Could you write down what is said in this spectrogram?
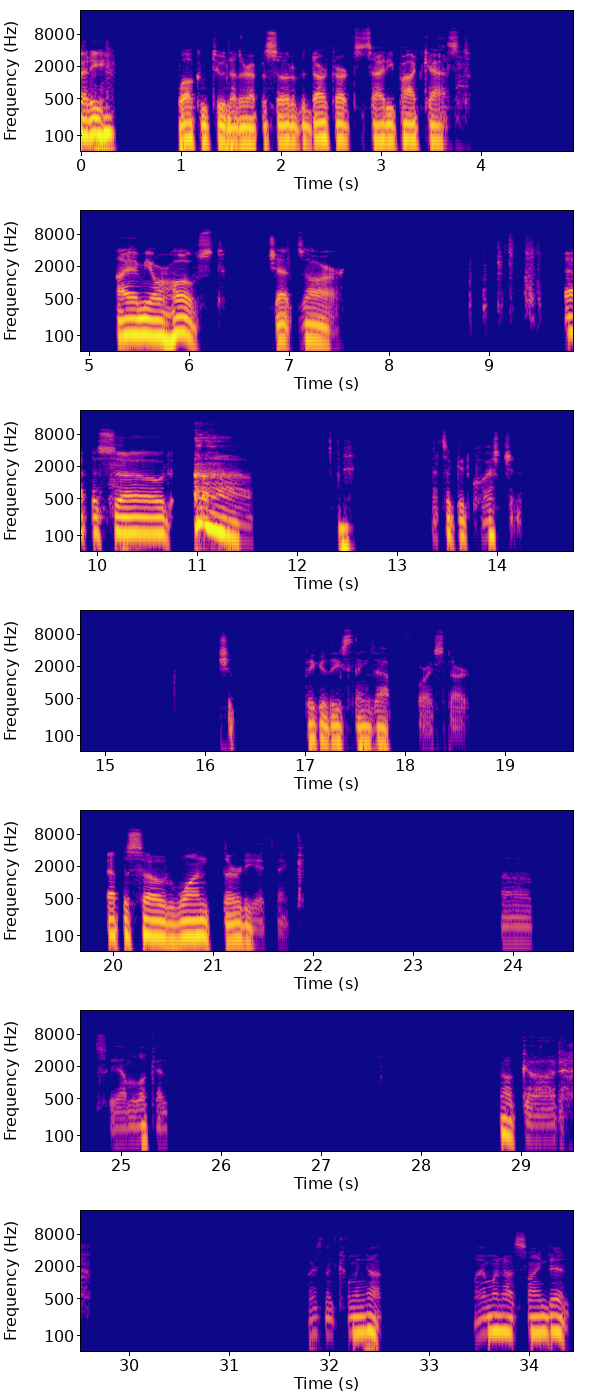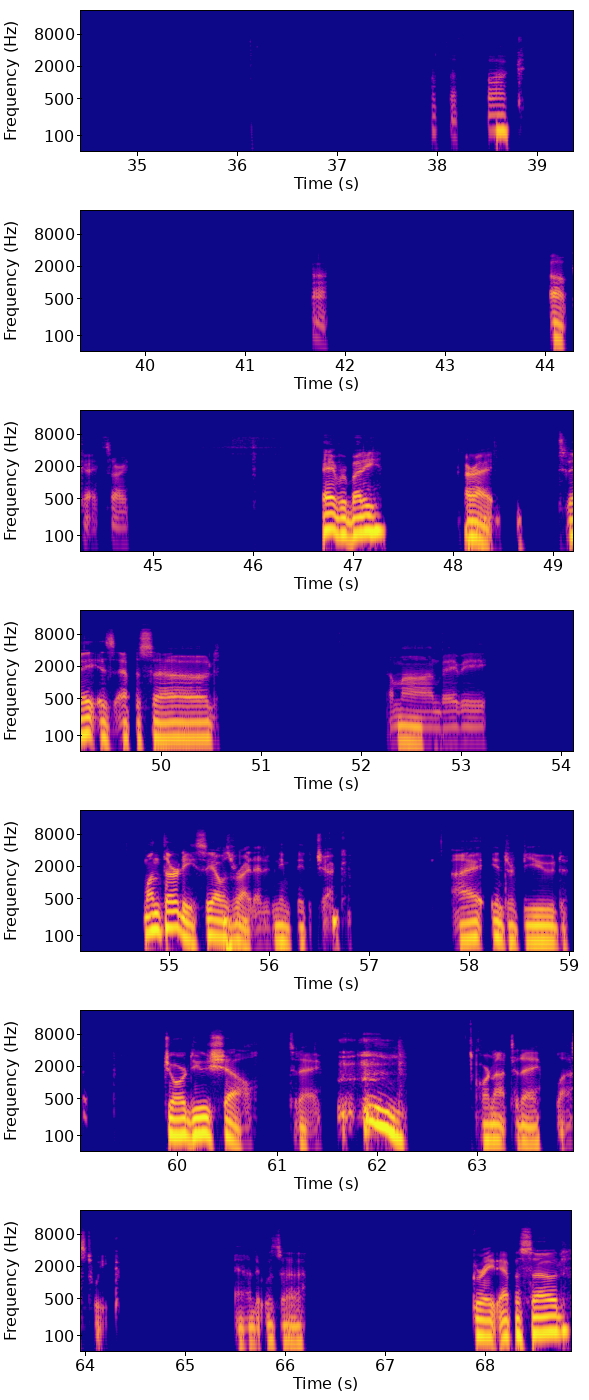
Everybody. Welcome to another episode of the Dark Art Society podcast. I am your host, Chet Zar. Episode. That's a good question. I should figure these things out before I start. Episode 130, I think. Um, see, I'm looking. Oh, God. Why isn't it coming up? Why am I not signed in? What the fuck? Huh. Okay, sorry. Hey, everybody. All right. Today is episode. Come on, baby. 130. See, I was right. I didn't even need to check. I interviewed Jordu Schell today, or not today, last week. And it was a great episode.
